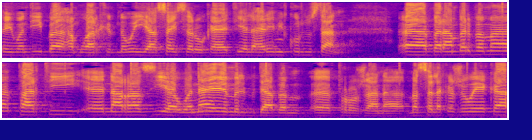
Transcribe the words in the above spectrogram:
پەیوەندی بە هەموارکردنەوەی یاسای سەرۆکایەتیە لە هەرێمی کوردستان. بەرامبەر بەمە پارتی ناڕازیە و نایە مل بدا بەم پرۆژانە مەسلەکە ژەوەیەکە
